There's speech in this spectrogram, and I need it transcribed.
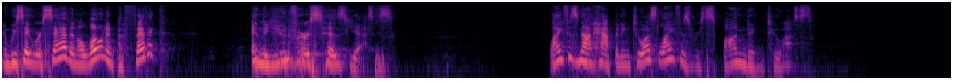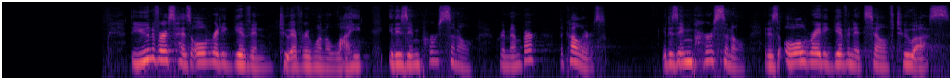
And we say we're sad and alone and pathetic, and the universe says yes. Life is not happening to us, life is responding to us. The universe has already given to everyone alike. It is impersonal. Remember the colors? It is impersonal. It has already given itself to us.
